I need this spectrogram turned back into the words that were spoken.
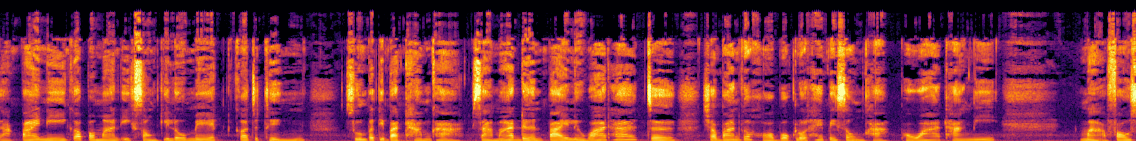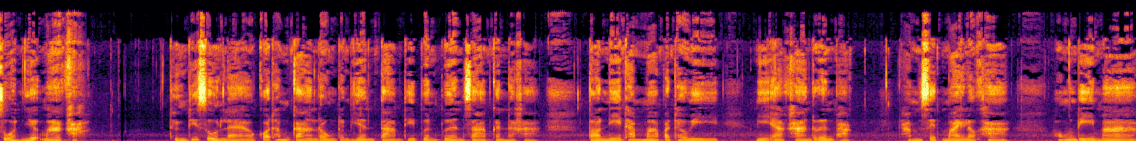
จากป้ายนี้ก็ประมาณอีก 2 กิโลเมตร ก็จะถึงศูนย์ปฏิบัติธรรมค่ะ สามารถเดินไปหรือว่าถ้าเจอชาวบ้านก็ขอบกรถให้ไปส่งค่ะ เพราะว่าทางนี้หมาเฝ้าสวนเยอะมากค่ะ ถึงที่ศูนย์แล้วก็ทำการลงทะเบียนตามที่เพื่อนๆทราบกันนะคะ ตอนนี้ธรรมะปัทวีมีอาคารเรือนพักทำเสร็จใหม่แล้วค่ะ ห้องดีมาก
